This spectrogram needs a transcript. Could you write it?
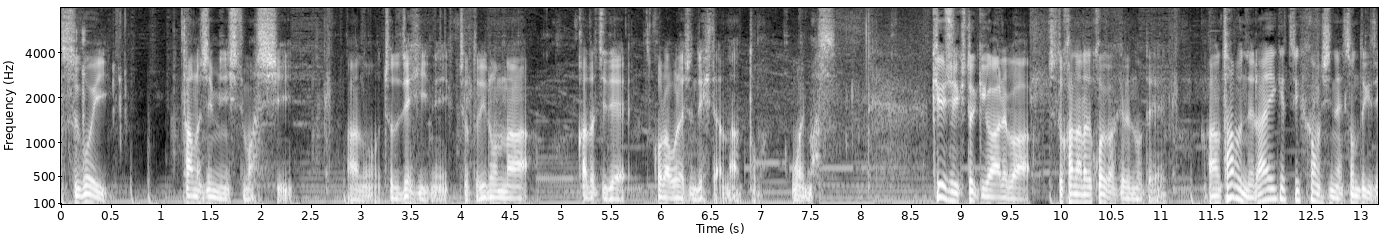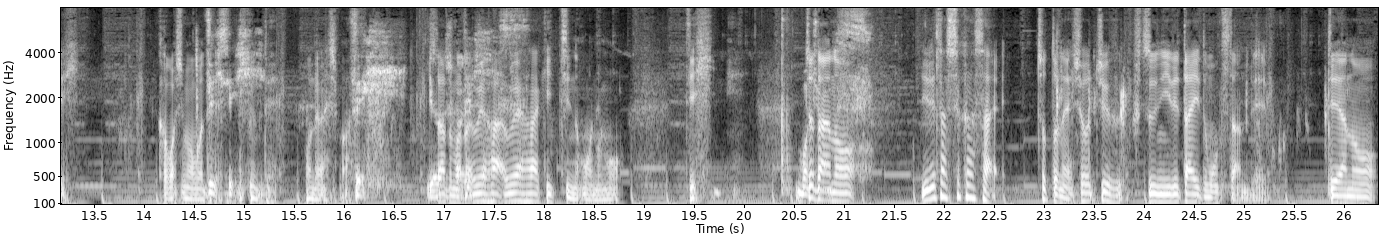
すごい楽しみにしてますしあのちょっとぜひねちょっといろんな形でコラボレーションできたらなと思います。九州行く時があればちょっと必ず声かけるのであの多分ね来月行くかもしれない。その時ぜひ鹿児島まで行くんでお願いします。ぜひ。あとまた上原上原キッチンの方にもぜひ。ちょっとあの入れさせてください。ちょっとね焼酎普通に入れたいと思ってたんでであの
